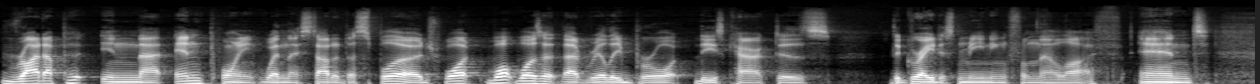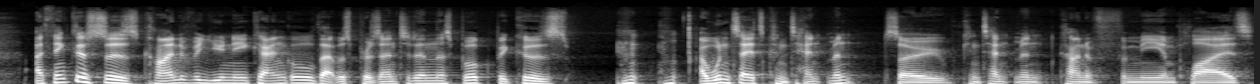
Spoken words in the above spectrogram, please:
right up in that end point when they started to splurge, what what was it that really brought these characters the greatest meaning from their life? And I think this is kind of a unique angle that was presented in this book because I wouldn't say it's contentment. So, contentment kind of for me implies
